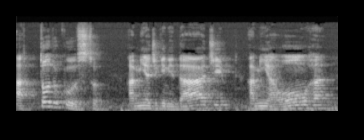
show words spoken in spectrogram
a todo custo a minha dignidade, a minha honra,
